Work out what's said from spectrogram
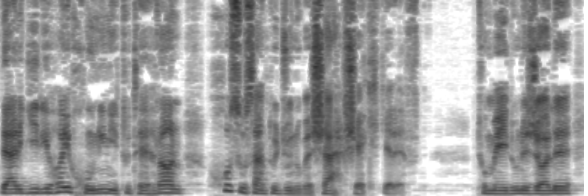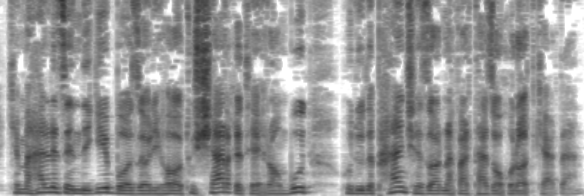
درگیری های خونینی تو تهران خصوصا تو جنوب شهر شکل گرفت. تو میدون جاله که محل زندگی بازاری ها تو شرق تهران بود حدود پنج هزار نفر تظاهرات کردند.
